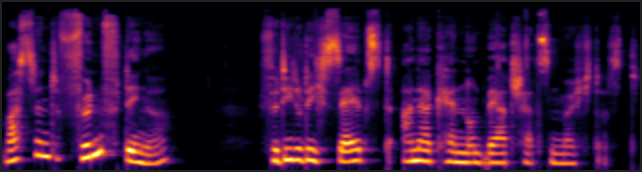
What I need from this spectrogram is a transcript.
was sind fünf Dinge, für die du dich selbst anerkennen und wertschätzen möchtest?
